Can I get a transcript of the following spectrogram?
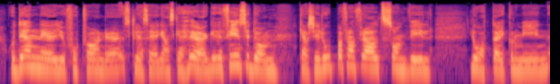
Och den är ju fortfarande, skulle jag säga, ganska hög. Det finns ju de, kanske i Europa framför allt, som vill låta ekonomin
